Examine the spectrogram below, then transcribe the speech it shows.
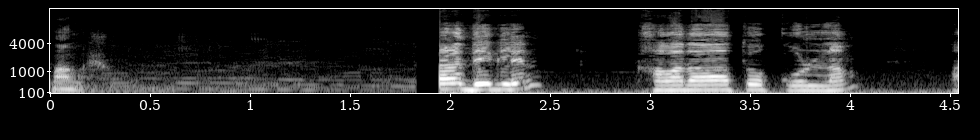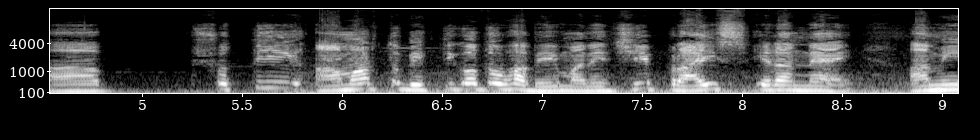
মাংস। আপনারা দেখলেন খাওয়া দাওয়া তো করলাম। সত্যি আমার তো ব্যক্তিগতভাবে মানে যে প্রাইস এরা নেয়, আমি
